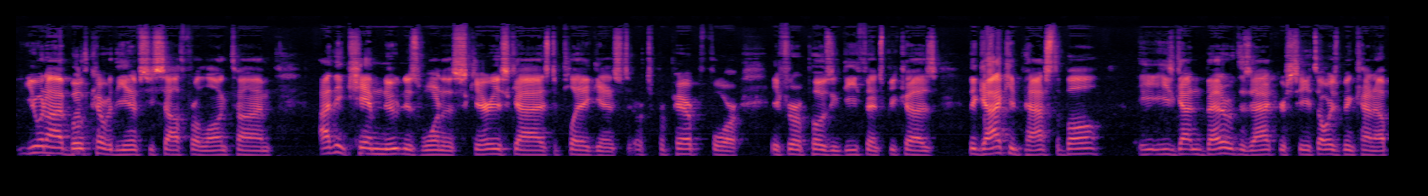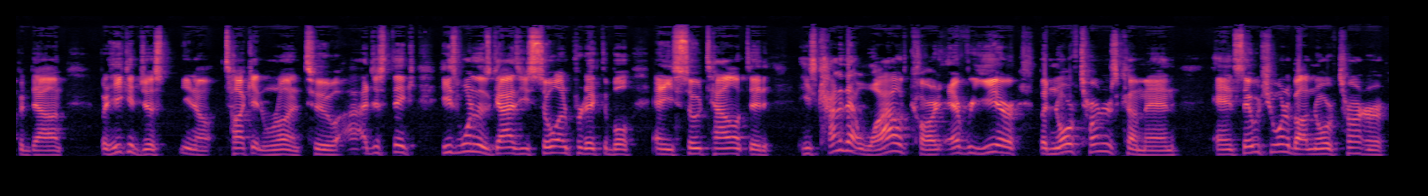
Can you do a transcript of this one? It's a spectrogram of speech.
you and I have both covered the NFC South for a long time. I think Cam Newton is one of the scariest guys to play against or to prepare for if you're opposing defense because the guy can pass the ball. He, he's gotten better with his accuracy. It's always been kind of up and down, but he could just, you know, tuck it and run too. I just think he's one of those guys. He's so unpredictable and he's so talented he's kind of that wild card every year. But Norv Turner's come in and say what you want about Norv Turner,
